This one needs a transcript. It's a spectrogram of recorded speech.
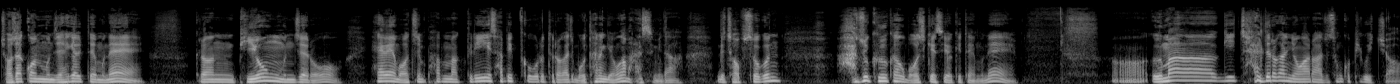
저작권 문제 해결 때문에 그런 비용 문제로 해외 멋진 팝 음악들이 삽입곡으로 들어가지 못하는 경우가 많습니다. 근데 접속은 아주 그윽하고 멋있게 쓰였기 때문에 어, 음악이 잘 들어가는 영화로 아주 손꼽히고 있죠.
